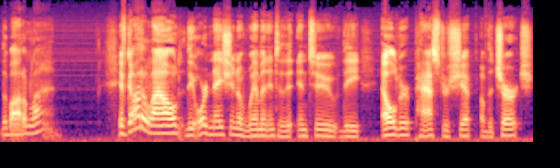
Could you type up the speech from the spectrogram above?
the bottom line. If God allowed the ordination of women into the, into the elder pastorship of the church,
